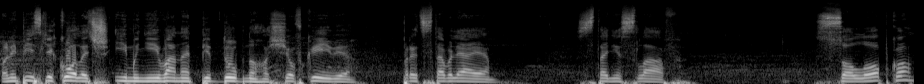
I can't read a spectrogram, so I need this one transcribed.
Олімпійський коледж імені Івана Піддубного, що в Києві представляє Станіслав Солопко,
